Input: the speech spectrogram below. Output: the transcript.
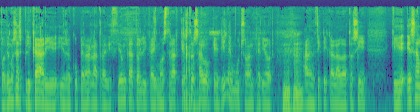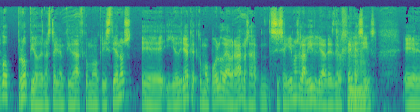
podemos explicar y, recuperar la tradición católica y mostrar que esto es algo que viene mucho anterior a la encíclica Laudato Si, que es algo propio de nuestra identidad como cristianos eh, y yo diría que como pueblo de Abraham, o sea, si seguimos la Biblia desde el Génesis, eh,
